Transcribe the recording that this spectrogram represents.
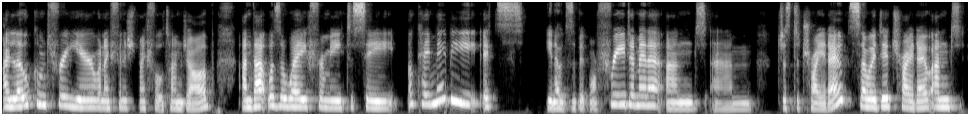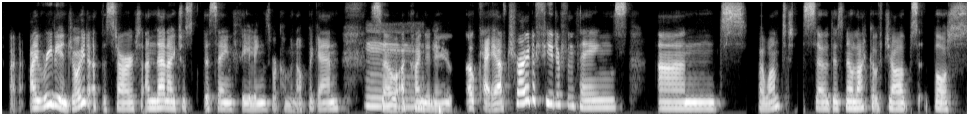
I locumed for a year when I finished my full time job. And that was a way for me to see, okay, maybe it's you know, there's a bit more freedom in it and um, just to try it out. So I did try it out and I really enjoyed it at the start. And then I just, the same feelings were coming up again. Mm. So I kind of knew, okay, I've tried a few different things and I want. So there's no lack of jobs, but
